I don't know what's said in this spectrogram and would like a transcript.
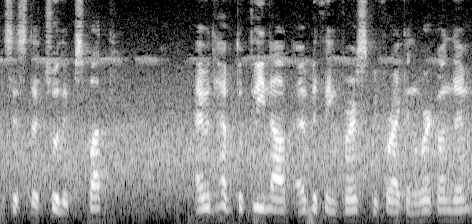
This is the tulip spot. I would have to clean out everything first before I can work on them.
